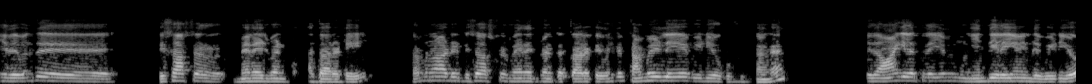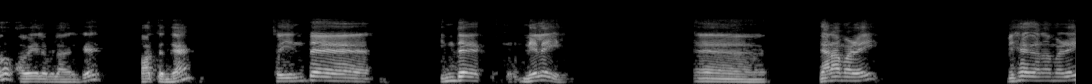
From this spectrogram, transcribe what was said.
இது வந்து disaster management authority Tamil Nadu disaster management authority வந்து தமிழ்லேயே வீடியோ கொடுத்துருக்காங்க. இது ஆங்கிலத்திலையும் ஹிந்திலையும் இந்த வீடியோ அவைலபிளாக இருக்கு. பார்த்துங்க. ஸோ இந்த இந்த நிலையில் கனமழை மிக கனமழை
